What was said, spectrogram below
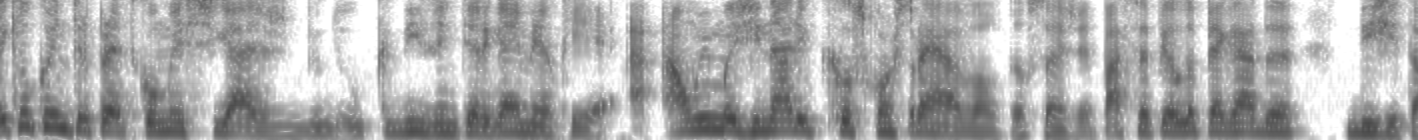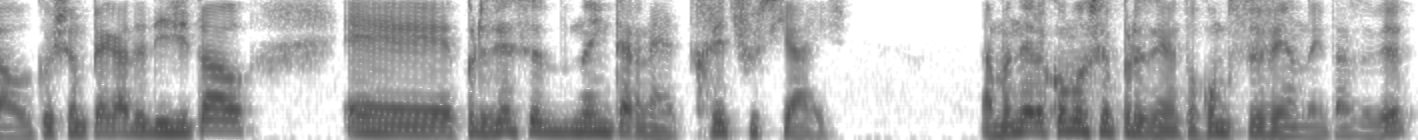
aquilo que eu interpreto como esses gajos o que dizem ter game é o quê? Há- Há um imaginário que eles constroem à volta, ou seja, passa pela pegada digital. O que eu chamo de pegada digital é a presença na internet, redes sociais. A maneira como eles se apresentam, como se vendem, estás a ver?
